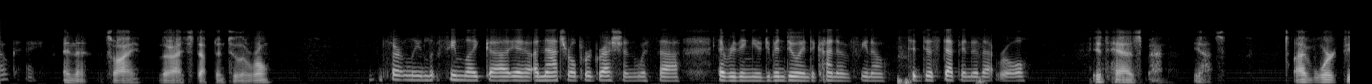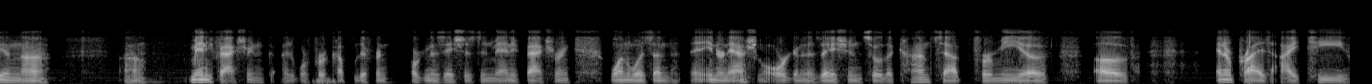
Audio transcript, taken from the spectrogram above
Okay. And that, so I that I stepped into the role. It certainly seemed like uh, a natural progression with uh, everything you'd been doing to kind of you know to, to step into that role. It has been, yes. I've worked in uh, uh, manufacturing. I worked for a couple different organizations in manufacturing. One was an, an international organization, so the concept for me of of enterprise IT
